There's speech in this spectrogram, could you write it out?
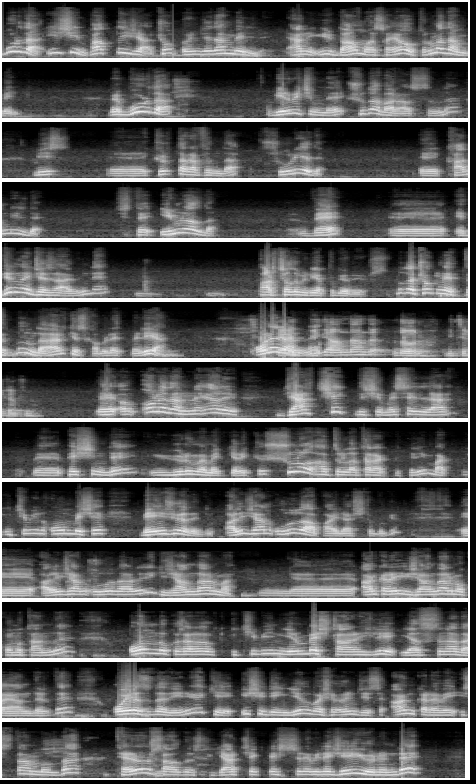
Burada işin patlayacağı çok önceden belli. Yani daha masaya oturmadan belli. Ve burada bir biçimde şu da var aslında. Biz e, Kürt tarafında, Suriye'de, e, Kandil'de, işte İmralı'da ve e, Edirne cezaevinde parçalı bir yapı görüyoruz. Bu da çok nettir. Bunu da herkes kabul etmeli yani. O Evet, nedenle bir yandan da doğru bitir lafını. E, o nedenle yani gerçek dışı meseleler e, peşinde yürümemek gerekiyor. Şunu hatırlatarak bitireyim. Bak 2015'e benziyor dedim. Alican Uludağ paylaştı bugün. E, Alican Uludağ dedi ki jandarma e, Ankara İl Jandarma Komutanlığı 19 Aralık 2025 tarihli yazısına dayandırdı. O yazıda deniyor ki IŞİD'in yılbaşı öncesi Ankara ve İstanbul'da terör saldırısı gerçekleştirebileceği yönünde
